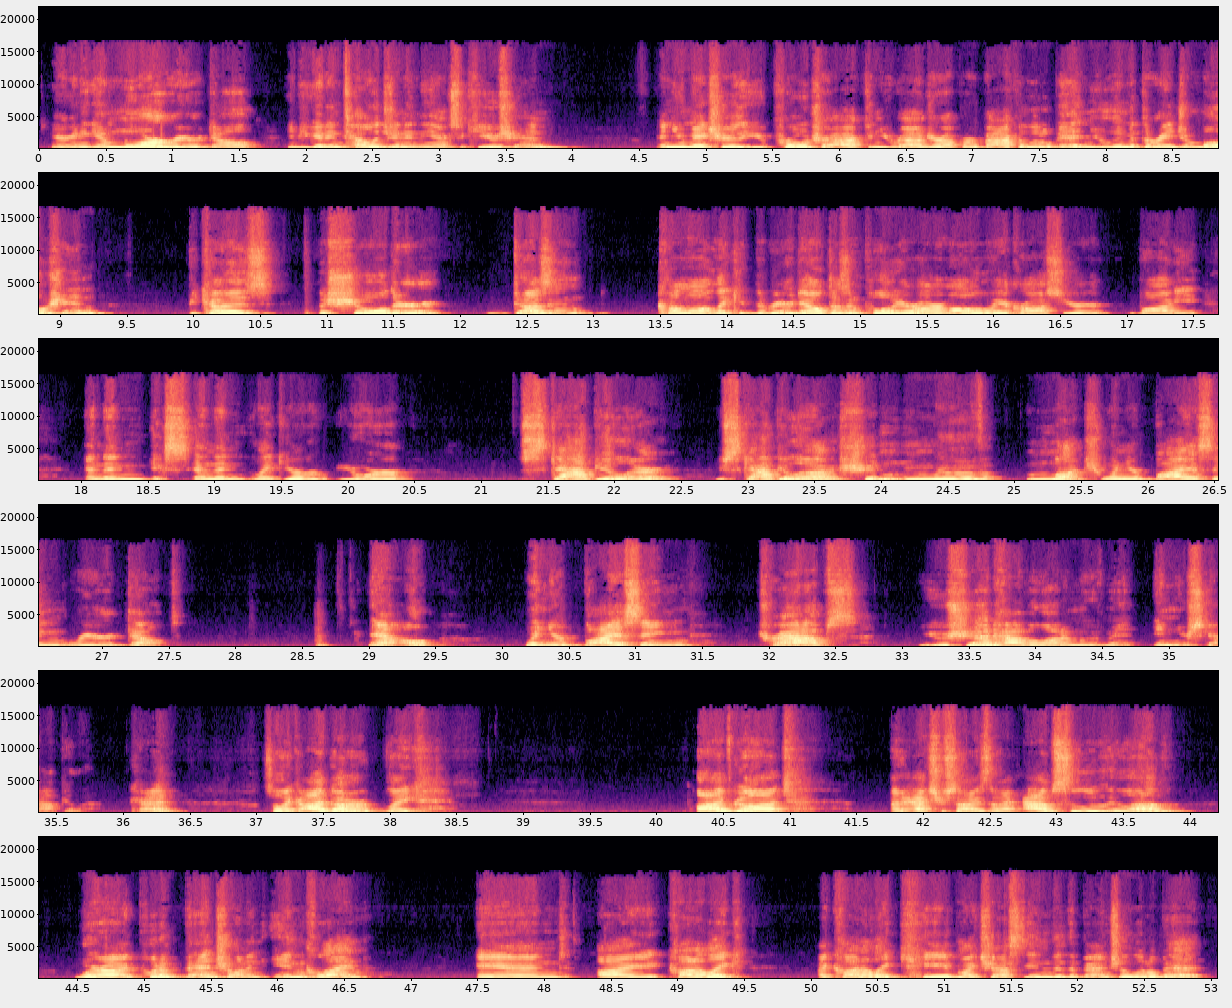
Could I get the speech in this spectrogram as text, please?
You're going to get more rear delt if you get intelligent in the execution and you make sure that you protract and you round your upper back a little bit and you limit the range of motion because the shoulder doesn't come out like the rear delt doesn't pull your arm all the way across your body and then and then like your your scapular your scapula shouldn't move much when you're biasing rear delt. Now, when you're biasing traps, you should have a lot of movement in your scapula. Okay. So, like, I've got a, like, I've got an exercise that I absolutely love where I put a bench on an incline and I kind of like, I kind of like cave my chest into the bench a little bit.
